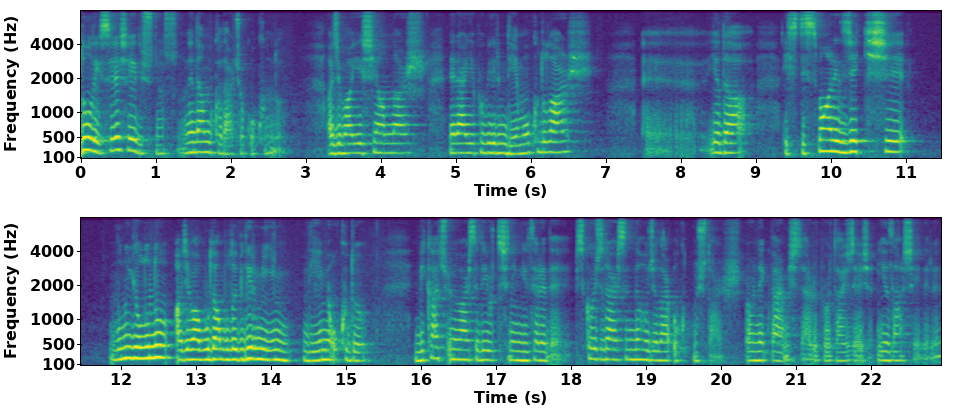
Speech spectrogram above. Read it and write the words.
Dolayısıyla şey düşünüyorsun, neden bu kadar çok okundu? Acaba yaşayanlar neler yapabilirim diye mi okudular? Ee, ya da istismar edecek kişi bunun yolunu acaba buradan bulabilir miyim diye mi okudu? Birkaç üniversitede, yurt dışında İngiltere'de psikoloji dersinde hocalar okutmuşlar. Örnek vermişler röportajda yazan şeyleri.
